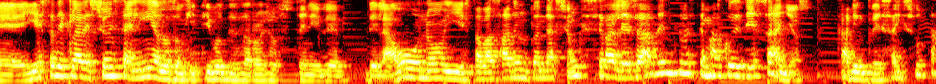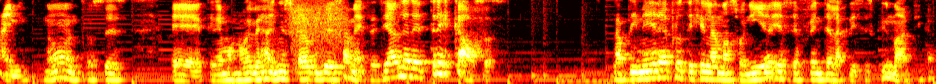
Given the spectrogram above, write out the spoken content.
Eh, y esta declaración está en línea con los Objetivos de Desarrollo Sostenible de la ONU y está basada en un plan de acción que se realiza dentro de este marco de 10 años, cada empresa y su timing. ¿no? Entonces, eh, tenemos nueve años para cumplir esa meta. Y habla de tres causas. La primera es proteger la Amazonía y hacer frente a la crisis climática.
